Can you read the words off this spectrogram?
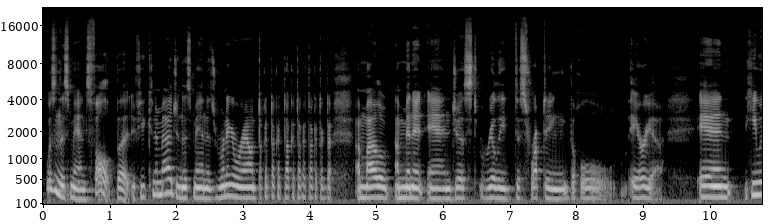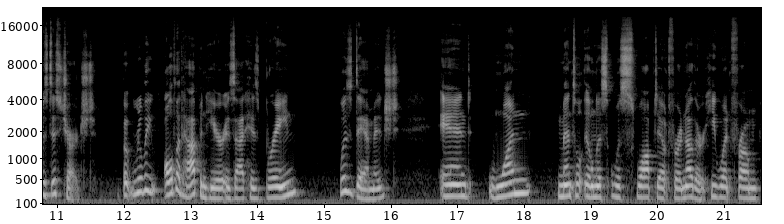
It wasn't this man's fault, but if you can imagine, this man is running around a mile a minute and just really disrupting the whole area. And he was discharged. But really, all that happened here is that his brain was damaged, and one mental illness was swapped out for another. He went from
